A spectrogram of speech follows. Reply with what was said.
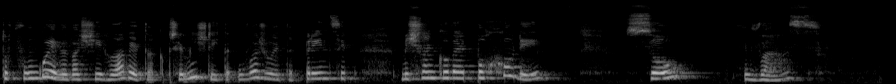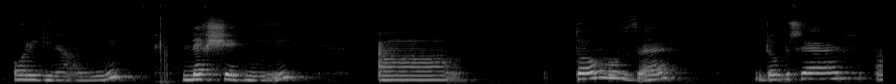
to funguje ve vaší hlavě, to, jak přemýšlíte, uvažujete, princip myšlenkové pochody jsou u vás originální, nevšední a to lze dobře uh,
